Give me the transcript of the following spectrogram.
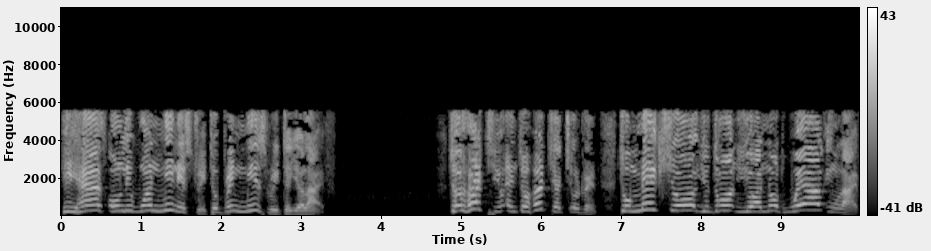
He has only one ministry to bring misery to your life. to hurt you and to hurt your children, to make sure you don't you are not well in life.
